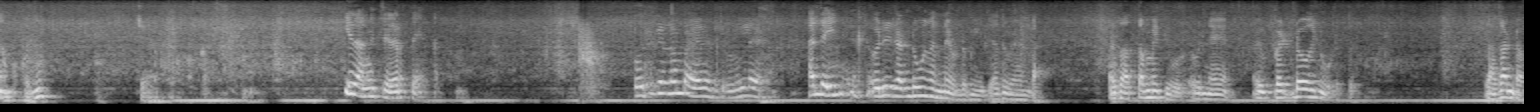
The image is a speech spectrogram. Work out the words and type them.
നമുക്കൊന്ന് ചേർത്ത് നോക്കാം. ഇതങ്ങ് ചേർത്തേക്കാം. ഒരു കിണ്ണം പയറെടുത്തുള്ളൂ അല്ലേ? അല്ല ഇനി ഒരു രണ്ട് മൂന്ന് മൂന്നെണ്ണേ ഉള്ളൂ മീതി അത് വേണ്ട. അത് തത്തമ്മയ്ക്ക് പിന്നെ പെഡോഗിന് കൊടുത്തു. ഇതാ കണ്ടോ?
